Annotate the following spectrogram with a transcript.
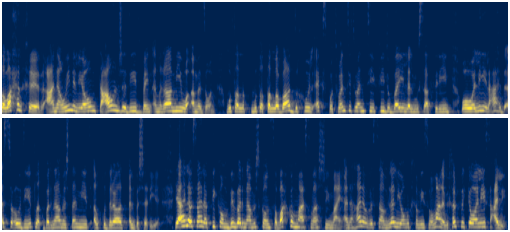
صباح الخير. عناوين اليوم تعاون جديد بين أنغامي وأمازون. متطلبات دخول إكسبو 2020 في دبي للمسافرين وولي العهد السعودي يطلق برنامج تنمية القدرات البشرية. يا أهلا وسهلا فيكم ببرنامجكم. صباحكم مع سماشي معي أنا هلا بسام لليوم الخميس ومعنا بخلف الكواليس علي.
